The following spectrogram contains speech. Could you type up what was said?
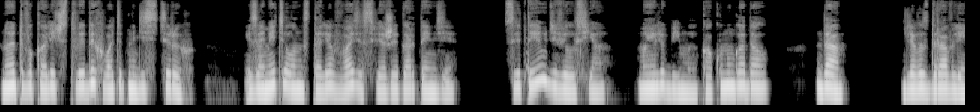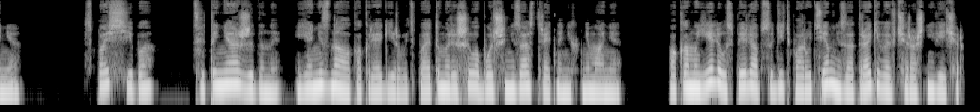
Но этого количества еды хватит на десятерых. И заметила на столе в вазе свежие гортензии. Цветы, удивилась я, Мои любимые, как он угадал? Да, для выздоровления. Спасибо. Цветы неожиданны, и я не знала, как реагировать, поэтому решила больше не заострять на них внимание. Пока мы ели, успели обсудить пару тем, не затрагивая вчерашний вечер.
